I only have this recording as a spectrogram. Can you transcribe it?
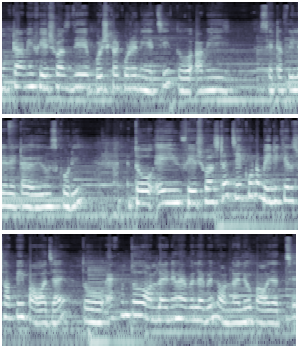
মুখটা আমি ফেস ওয়াশ দিয়ে পরিষ্কার করে নিয়েছি। তো আমি সেটাফিলের এটা ইউজ করি। তো এই ফেস ওয়াশটা যে কোনো মেডিকেল শপেই পাওয়া যায়। তো এখন তো অনলাইনেও অ্যাভেলেবেল অনলাইনেও পাওয়া যাচ্ছে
